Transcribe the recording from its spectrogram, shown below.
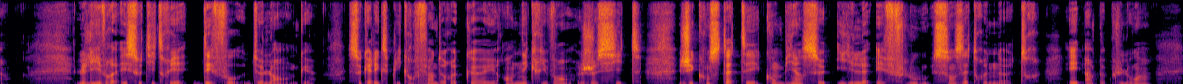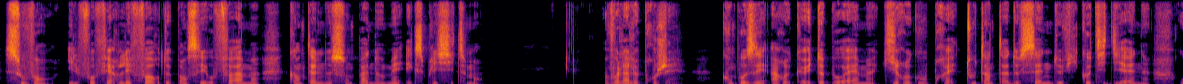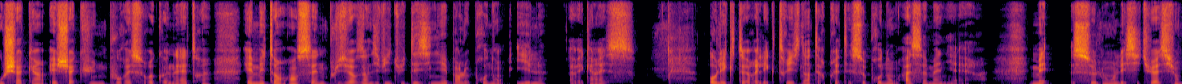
Le livre est sous-titré Défaut de langue, ce qu'elle explique en fin de recueil en écrivant, je cite, J'ai constaté combien ce il est flou sans être neutre, et un peu plus loin, souvent il faut faire l'effort de penser aux femmes quand elles ne sont pas nommées explicitement. Voilà le projet. Composer un recueil de poèmes qui regrouperait tout un tas de scènes de vie quotidienne où chacun et chacune pourrait se reconnaître et mettant en scène plusieurs individus désignés par le pronom il avec un S. Au lecteur et lectrice d'interpréter ce pronom à sa manière. Mais selon les situations,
